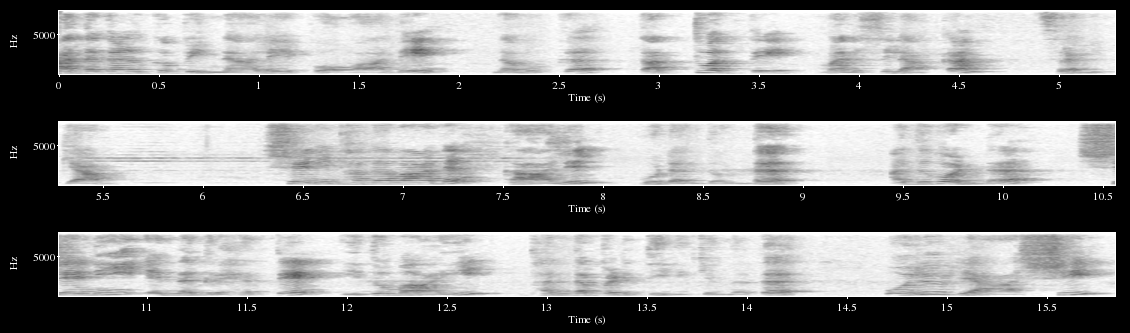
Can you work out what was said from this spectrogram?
കഥകൾക്ക് പിന്നാലെ പോവാതെ നമുക്ക് തത്വത്തെ മനസ്സിലാക്കാൻ ശ്രമിക്കാം. ശനി ഭഗവാന് കാലിൽ മുടന്തുണ്ട്. അതുകൊണ്ട് ശനി എന്ന ഗ്രഹത്തെ ഇതുമായി ബന്ധപ്പെടുത്തിയിരിക്കുന്നത്. ഒരു രാശി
